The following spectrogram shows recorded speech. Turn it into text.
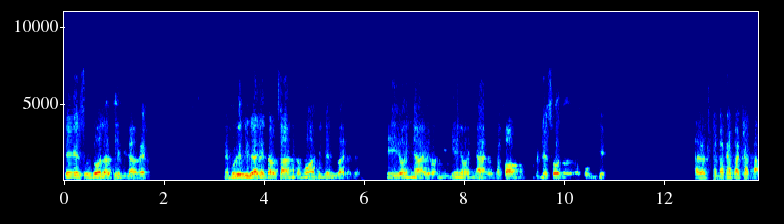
ဆဲဆိုဒေါသဖြစ်နေတာပဲအဲမိုးရသေးတာရဲ့တောက်စားပြီးတော့မောဟဖြစ်တဲ့လူကလည်းနေရောညရောနေချင်းရောညရောတစ်ပေါင်းမနဲ့စောစောအကုန်ဖြစ်အဲတော့ထပ်ခါထပ်ခါထပ်ခါ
